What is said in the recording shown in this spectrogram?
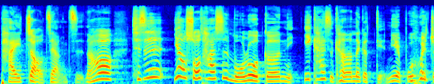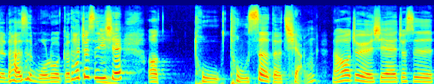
拍照这样子。然后，其实要说它是摩洛哥，你一开始看到那个点，你也不会觉得它是摩洛哥，它就是一些、嗯、呃。土土色的墙，然后就有一些就是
